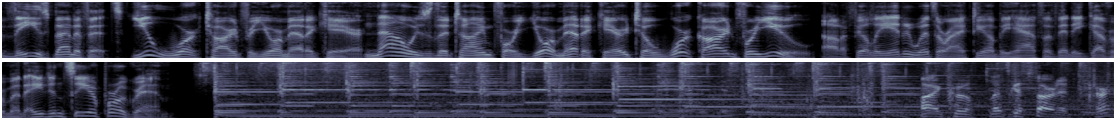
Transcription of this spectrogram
for these benefits. You worked hard for your Medicare. Now is the time for your Medicare to work hard for you. Not affiliated with or acting on behalf of any government agency or program. All right, crew, let's get started. Sure.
